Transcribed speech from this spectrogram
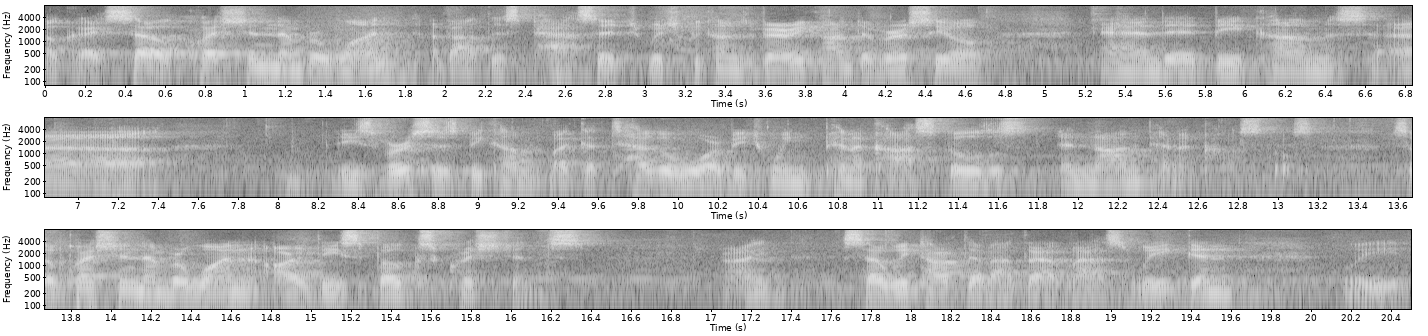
Okay, so question number one about this passage, which becomes very controversial, and it becomes, uh, these verses become like a tug of war between Pentecostals and non Pentecostals. So, question number one are these folks Christians? Right? So, we talked about that last week, and we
